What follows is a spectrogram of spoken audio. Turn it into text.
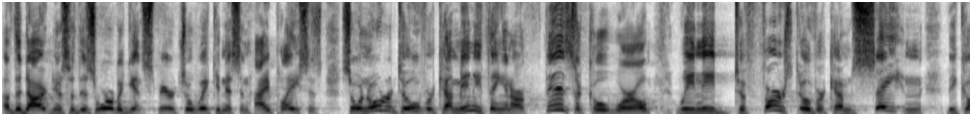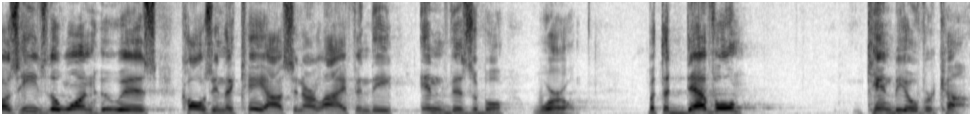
of the darkness of this world, against spiritual wickedness in high places. So, in order to overcome anything in our physical world, we need to first overcome Satan because he's the one who is causing the chaos in our life in the invisible world. But the devil can be overcome.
